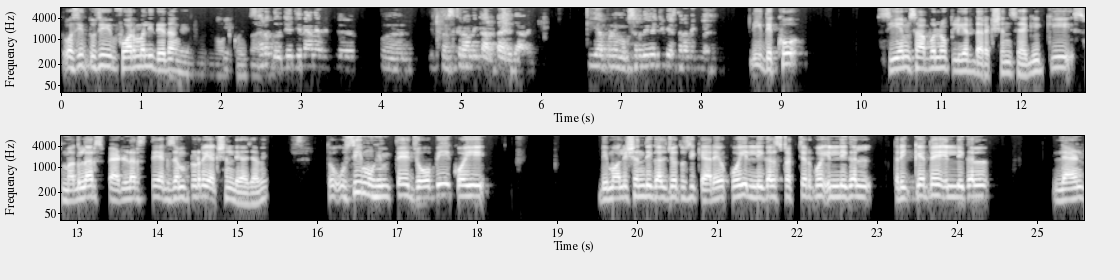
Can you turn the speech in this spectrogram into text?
ਤੋਂ ਅਸੀਂ ਤੁਸੀਂ ਫਾਰਮਲੀ ਦੇ ਦਾਂਗੇ। ਨੋਟ ਕੋਈ ਬਾਤ ਸਰ ਦੂਜੇ ਜ਼ਿਲ੍ਹਿਆਂ ਦੇ ਵਿੱਚ ਤਸਕਰਾਂ ਦੇ ਘਰ ਟਾਏ ਜਾ ਰਹੇ। ਕੀ ਆਪਣੇ ਮੁਕਸਰ ਦੇ ਵਿੱਚ ਵੀ ਇਸ ਤਰ੍ਹਾਂ ਦੀ ਕੋਈ ਨਹੀਂ ਦੇਖੋ ਸੀਐਮ ਸਾਹਿਬ ਵੱਲੋਂ ਕਲੀਅਰ ਡਾਇਰੈਕਸ਼ਨਸ ਹੈਗੀ ਕਿ ਸਮਗਲਰਸ ਪੈਡਲਰਸ ਤੇ ਐਗਜ਼ੈਂਪਲਰੀ ਐਕਸ਼ਨ ਲਿਆ ਜਾਵੇ ਤੋ ਉਸੀ ਮੁਹਿੰਮ ਤੇ ਜੋ ਵੀ ਕੋਈ ਡਿਮੋਲੀਸ਼ਨ ਦੀ ਗੱਲ ਜੋ ਤੁਸੀਂ ਕਹਿ ਰਹੇ ਹੋ ਕੋਈ ਇਲੀਗਲ ਸਟਰਕਚਰ ਕੋਈ ਇਲੀਗਲ ਤਰੀਕੇ ਤੇ ਇਲੀਗਲ ਲੈਂਡ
